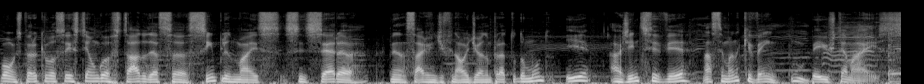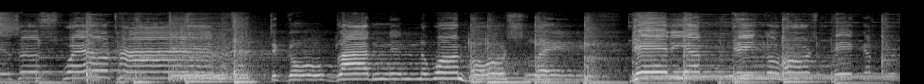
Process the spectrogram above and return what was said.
Bom, espero que vocês tenham gostado dessa simples, mas sincera mensagem de final de ano para todo mundo. E a gente se vê na semana que vem. Um beijo, até mais. to go gliding in the one horse sleigh. Giddy up, jingle horse, pick up your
